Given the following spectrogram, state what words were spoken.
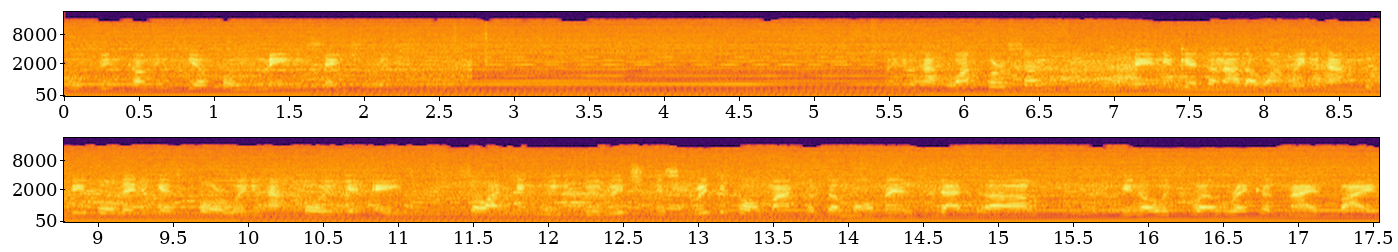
who've been coming here for many centuries. When you have one person, then you get another one. When you have two people, then you get four. When you have four, you get eight. So I think we, we reach this critical mass at the moment that, uh, you know, it's well recognized by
